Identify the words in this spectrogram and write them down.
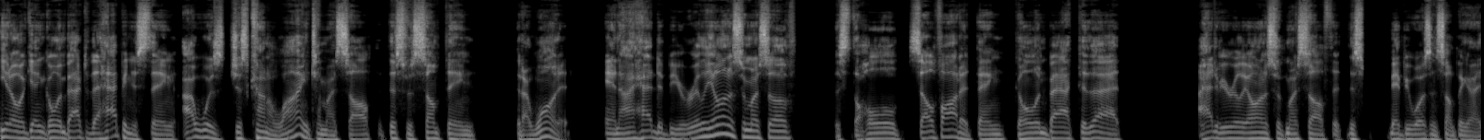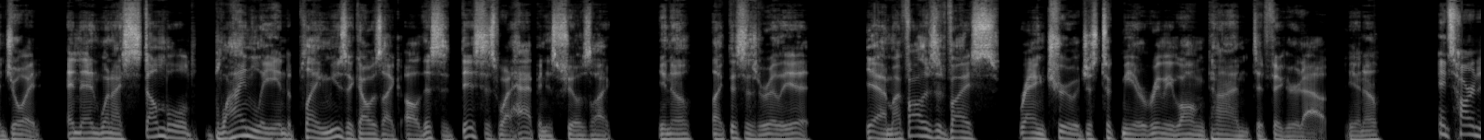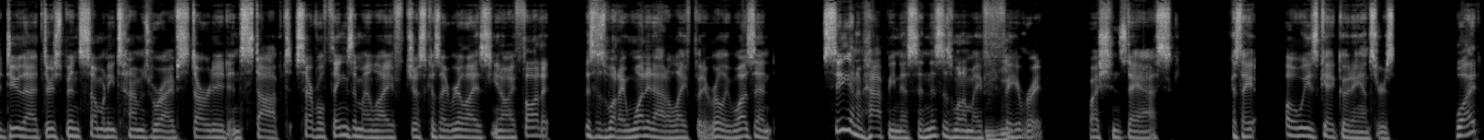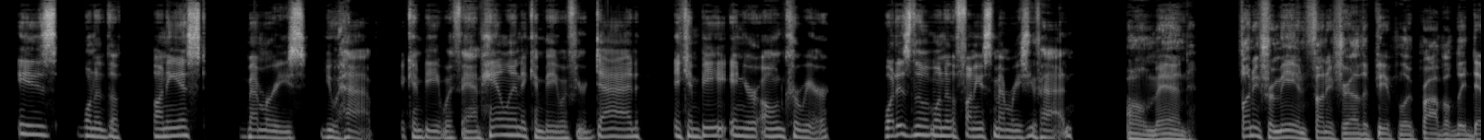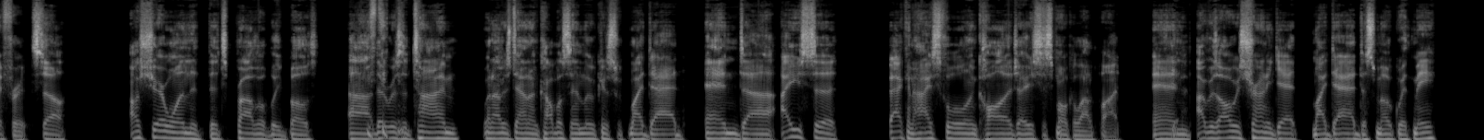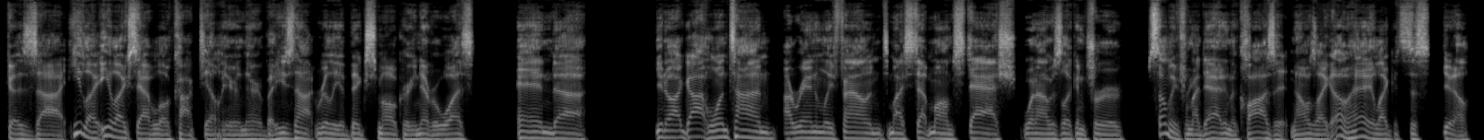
you know, again, going back to the happiness thing, I was just kind of lying to myself that this was something that I wanted. And I had to be really honest with myself. This the whole self audit thing, going back to that. I had to be really honest with myself that this maybe wasn't something I enjoyed. And then when I stumbled blindly into playing music, I was like, oh, this is, this is what happiness feels like, you know, like this is really it. Yeah. My father's advice rang true. It just took me a really long time to figure it out, you know? It's hard to do that. There's been so many times where I've started and stopped several things in my life just because I realized, you know, I thought it, this is what I wanted out of life, but it really wasn't. Speaking of happiness, and this is one of my mm-hmm. favorite questions to ask because I always get good answers. What is one of the funniest memories you have? It can be with Van Halen. It can be with your dad. It can be in your own career. What is the one of the funniest memories you've had? Oh man, funny for me and funny for other people are probably different. So I'll share one that, that's probably both. Uh, there was a time when I was down on Cabo San Lucas with my dad, and uh, I used to back in high school and college, I used to smoke a lot of pot. And yeah. I was always trying to get my dad to smoke with me because uh, he like he likes to have a little cocktail here and there, but he's not really a big smoker. He never was. And uh, you know, I got one time I randomly found my stepmom's stash when I was looking for something for my dad in the closet, and I was like, oh hey, like it's this you know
